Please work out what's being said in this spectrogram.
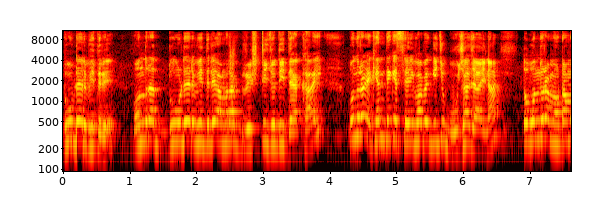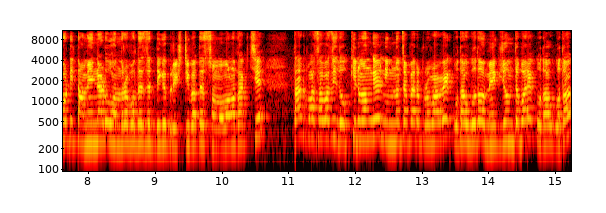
দুডের ভিতরে। বন্ধুরা দুডের ভিতরে আমরা বৃষ্টি যদি দেখাই, বন্ধুরা, এখান থেকে সেইভাবে কিছু বোঝা যায় না। তো বন্ধুরা, মোটামুটি তামিলনাড়ু, অন্ধ্রপ্রদেশের দিকে বৃষ্টিপাতের সম্ভাবনা থাকছে। তার পাশাপাশি দক্ষিণবঙ্গে নিম্নচাপের প্রভাবে কোথাও কোথাও মেঘ জমতে পারে, কোথাও কোথাও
